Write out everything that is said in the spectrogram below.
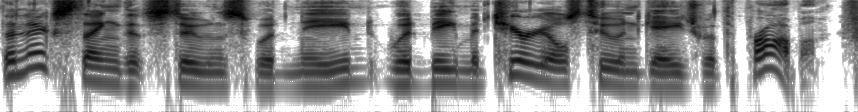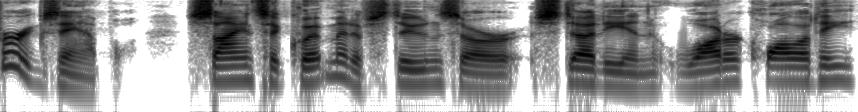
The next thing that students would need would be materials to engage with the problem. For example, science equipment if students are studying water quality,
